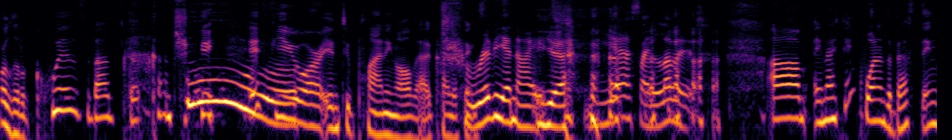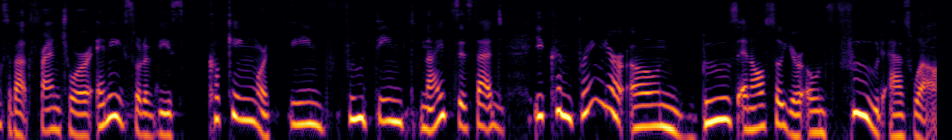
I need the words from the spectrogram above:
Or a little quiz about the country. Ooh. if you are into planning all that kind of thing. Trivia night. Yeah. yes, I love it. Um, and I think one of the best things about French or any sort of these cooking or theme food themed nights is that you can bring your own booze and also your own food as well.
